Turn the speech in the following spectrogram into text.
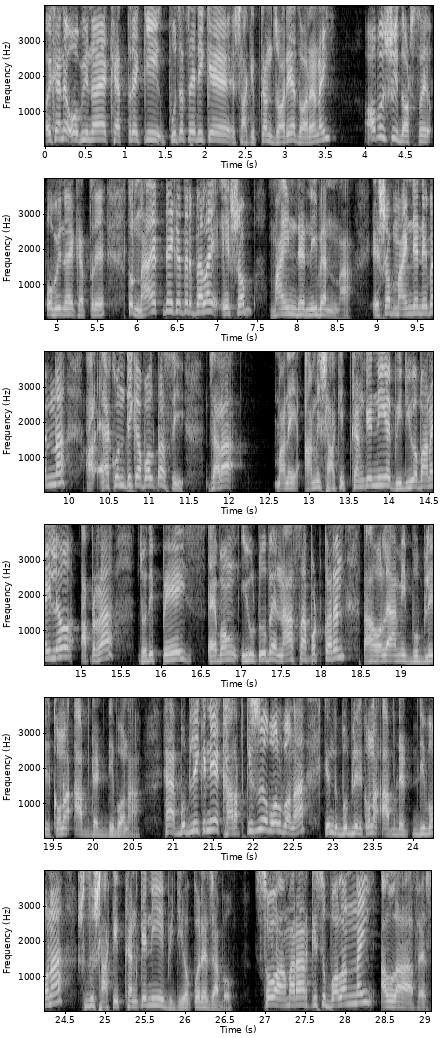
ওইখানে অভিনয়ের ক্ষেত্রে কি পূজা চেরিকে শাকিব খান জড়িয়ে ধরে নাই? অবশ্যই ধরছে অভিনয়ের ক্ষেত্রে। তো নায়ক নায়িকাদের বেলায় এসব মাইন্ডে নেবেন না। এসব মাইন্ডে নেবেন না। আর এখন থেকে বলতাছি যারা মানে আমি শাকিব খানকে নিয়ে ভিডিও বানাইলেও আপনারা যদি পেজ এবং ইউটিউবে না সাপোর্ট করেন, তাহলে আমি বুবলির কোনো আপডেট দিব না। হ্যাঁ বুবলিকে নিয়ে খারাপ কিছুও বলব না, কিন্তু বুবলির কোনো আপডেট দিব না, শুধু শাকিব খানকে নিয়ে ভিডিও করে যাব। সো আমার আর কিছু বলার নাই, আল্লাহ হাফেজ।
